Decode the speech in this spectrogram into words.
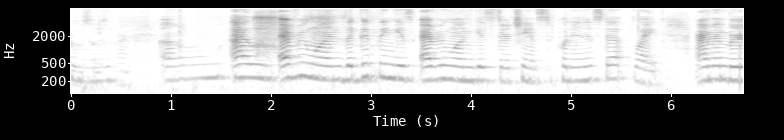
I'm so sorry. Um, I everyone. The good thing is everyone gets their chance to put in a step. Like I remember,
